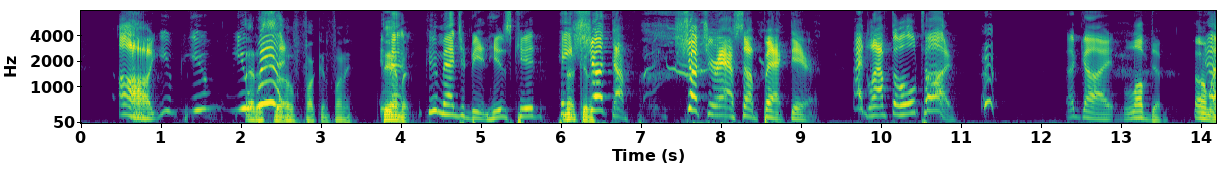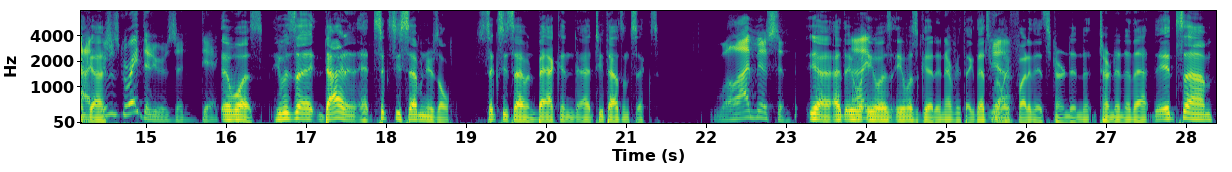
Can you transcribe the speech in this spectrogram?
oh, you you you That win. is so fucking funny. Damn Ima- it. Can you imagine being his kid? Hey, No kidding. shut the shut your ass up back there. I'd laugh the whole time. That guy loved him. Oh my gosh. It was great that he was a dick. It was. He was uh, died at 67 years old. 67 back in uh, 2006. Well, I miss him. Yeah, I think I- it was it was good and everything. That's really funny. That's turned into turned into that. It's um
